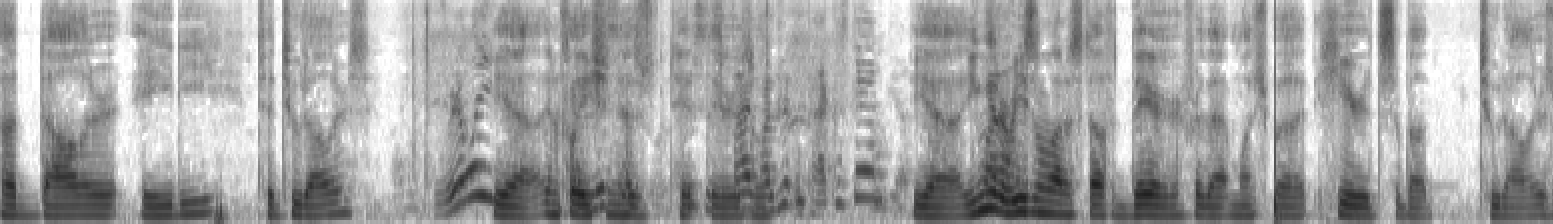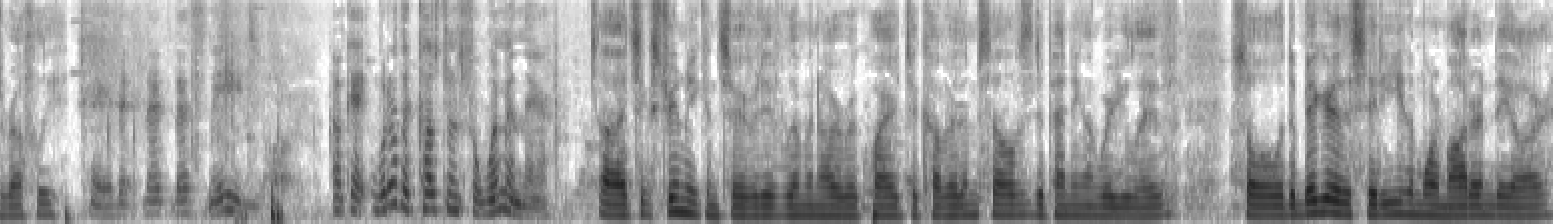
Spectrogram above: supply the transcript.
a dollar eighty to two dollars. Really? Yeah, inflation And has hit This there. as well. 500 in Pakistan? Yeah, you can get a reasonable amount of stuff there for that much, but here it's about two dollars roughly. Okay, that, that, that's neat. Okay, what are the customs for women there? Uh, it's extremely conservative. Women are required to cover themselves depending on where you live. So the bigger the city, the more modern they are,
